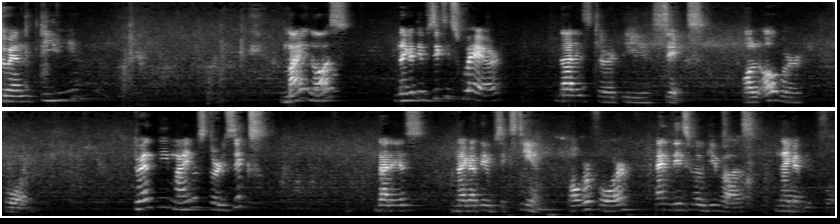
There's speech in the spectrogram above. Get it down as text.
20 minus negative 6 squared, that is 36. All over 4. 20 minus 36, that is negative 16 over 4, and this will give us negative 4.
